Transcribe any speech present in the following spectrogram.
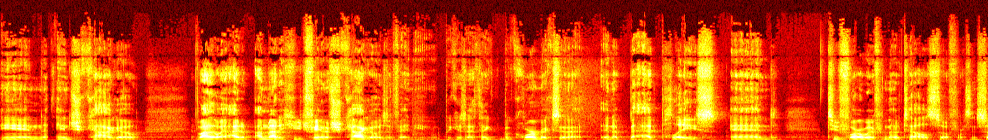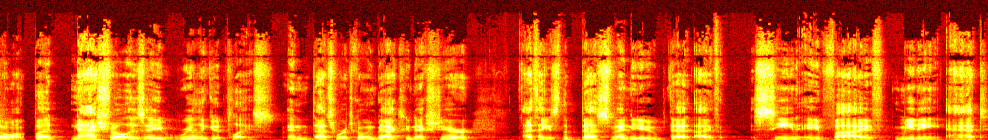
in in Chicago. By the way, I, am not a huge fan of Chicago as a venue because I think McCormick's in a in a bad place and too far away from the hotels, so forth and so on. But Nashville is a really good place, and that's where it's going back to next year. I think it's the best venue that I've seen a Vive meeting at.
